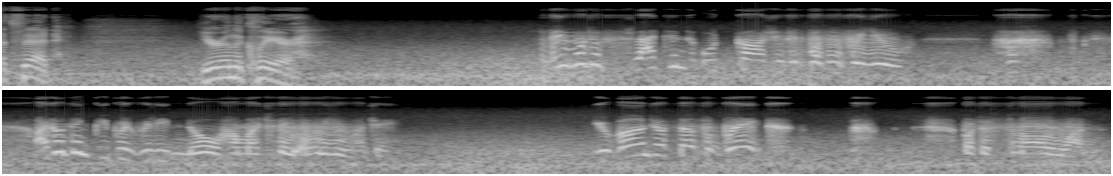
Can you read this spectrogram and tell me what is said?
That's it. You're in the clear. They would have flattened Utkarsh if it wasn't for you. I don't think people really know how much they owe you, Ajay. You've earned yourself a break. but a small one.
